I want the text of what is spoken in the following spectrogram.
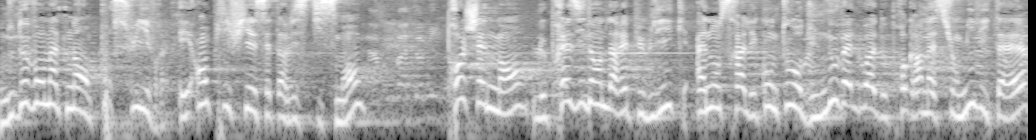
Nous devons maintenant poursuivre et amplifier cet investissement. Prochainement, le président de la République annoncera les contours d'une nouvelle loi de programmation militaire.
